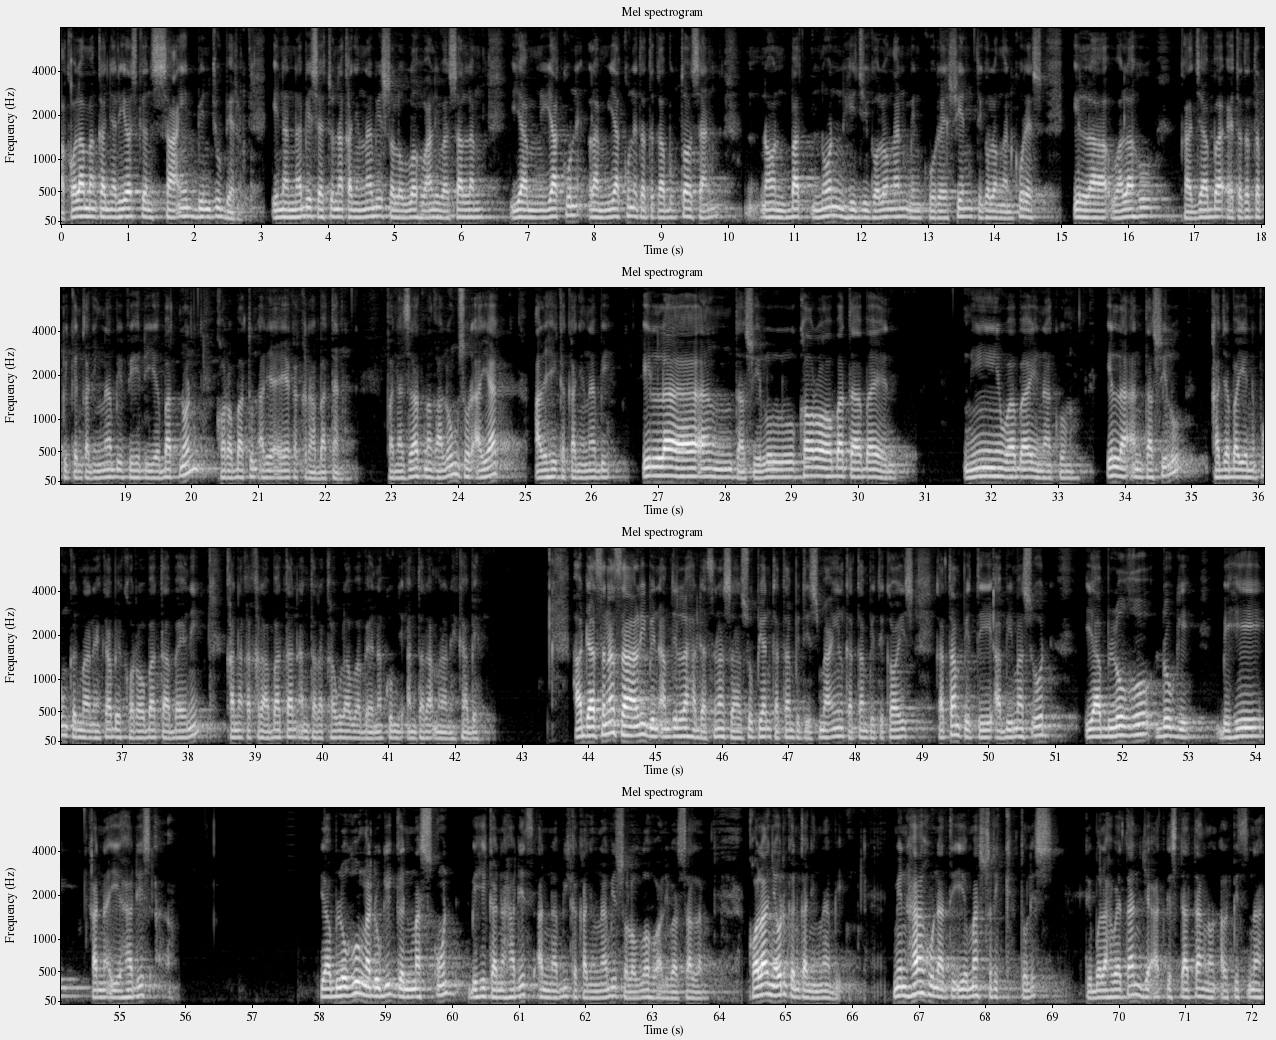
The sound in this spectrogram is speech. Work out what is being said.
Pakola mangka nyarioskeun Sa'id bin Jubair inan Nabi sahtuna kanjing Nabi sallallahu alaihi wasallam yam yakun lam yakun eta teu kabuktosan non bat non hiji golongan min Quraisyin ti golongan Quraisy. illa walahu kajaba eta tetep pikeun kanjing nabi fihi di batnun qarabatun ari aya kakerabatan panazrat maka lungsur ayat alaihi ka kanjing nabi illa antasilul qarabata baini wa bainakum illa antasilu kajaba yen nepungkeun maneh kabeh qarabata baini kana kakerabatan antara kaula wa bainakum di antara maneh kabeh. Hada sana Sali bin Abdullah hada sana sah Sufyan katam piti Ismail katam piti Qais katam piti Abi Mas'ud ya blughu dugi. Bihi karena iya hadis ya blughu ngadugi gen Mas'ud bihi karena hadis an Nabi ke kanjeng Nabi sallallahu alaihi wasallam. Qala nyaurkeun Nabi min hahunati ieu masrik tulis. Di belah wetan jaat geus datang non fitnah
